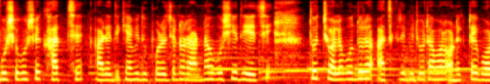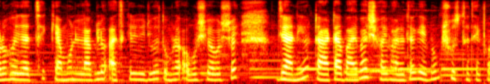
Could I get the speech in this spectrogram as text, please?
বসে বসে খাচ্ছে। আর এদিকে আমি দুপুরের জন্য রান্নাও বসিয়ে দিয়েছি। তো চলো বন্ধুরা, আজকের ভিডিওটা আমার অনেকটাই বড় হয়ে যাচ্ছে। কেমন লাগল আজকের ভিডিও তোমরা অবশ্যই অবশ্যই জানিও। টাটা বাই বাই সবাই ভালো থেকো এবং সুস্থ থেকো।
